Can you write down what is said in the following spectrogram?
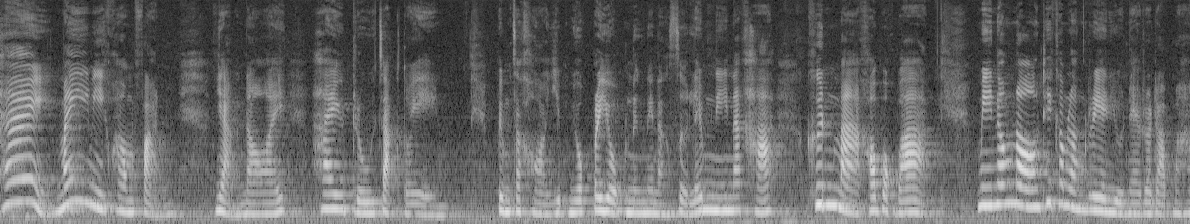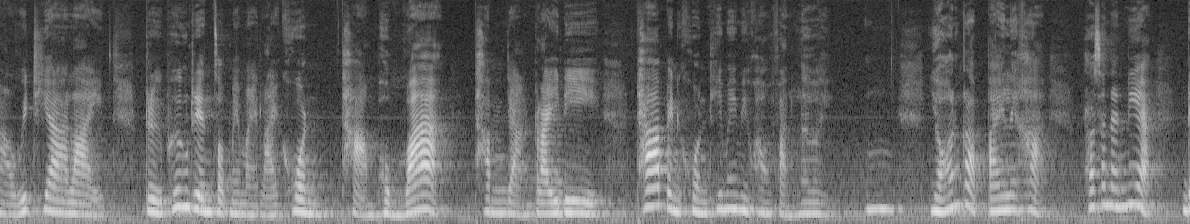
ให้ไม่มีความฝันอย่างน้อยให้รู้จักตัวเอง ปิมจะขอหยิบยกประโยคนึงในหนังสือเล่มนี้นะคะ ขึ้นมาเขาบอกว่า มีน้องๆที่กำลังเรียนอยู่ในระดับมหาวิทยาลัย หรือเพิ่งเรียนจบใหม่ๆหลายคน ถามผมว่าทำอย่างไรดี ถ้าเป็นคนที่ไม่มีความฝันเลยย้อนกลับไปเลยค่ะ ราะฉะนั้นเนี่ยเ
